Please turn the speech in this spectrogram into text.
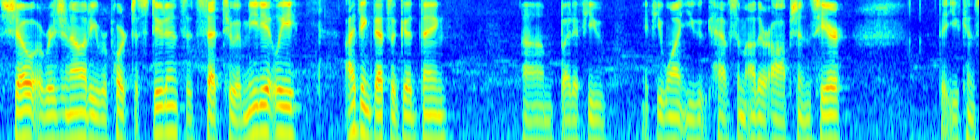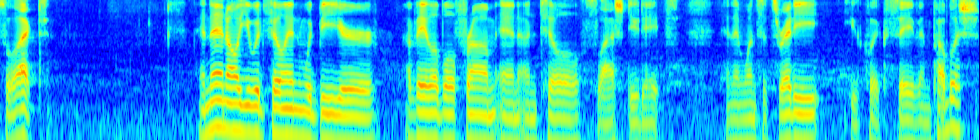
show originality report to students, it's set to immediately. I think that's a good thing. Um, but if you if you want, you have some other options here that you can select. And then all you would fill in would be your available from and until slash due dates. And then once it's ready, you click save and publish.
